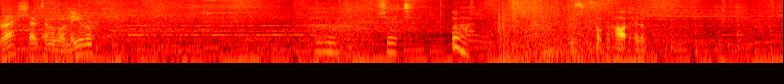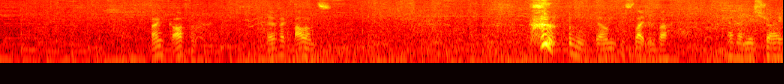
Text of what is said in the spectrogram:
rushed every time I go near him. Shit. Ugh. It's fucking hard to hit him. Thank God for perfect balance. Down slightly back. Heavenly Strike.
